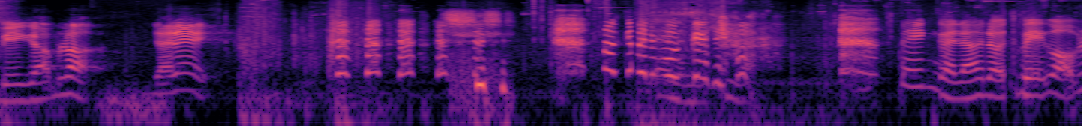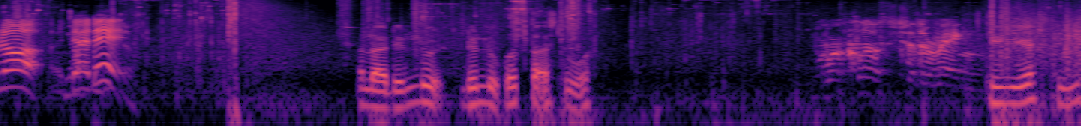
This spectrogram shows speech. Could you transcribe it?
berak pula. Jadi. aku tadi buka dia. Tengok lah nak terberak pula. Sekejap dek. Alah, dia loot. Dia loot kotak situ lah. Ring. Kiri eh, kiri.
